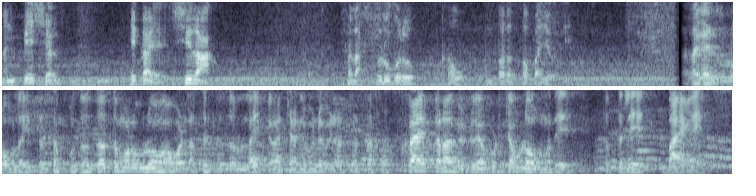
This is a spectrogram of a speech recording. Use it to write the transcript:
आणि स्पेशल हे काय आहे? शिरा. चला सुरू करू खाऊ परत पप्पा जेवते चला काय ब्लॉगला इथं संपवतो. जर तुम्हाला ब्लॉग आवडला असेल तर जरूर लाईक करा. चॅनल नवीन असेल तर सबस्क्राईब करा. भेटूया पुढच्या ब्लॉगमध्ये तर बाय गायच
